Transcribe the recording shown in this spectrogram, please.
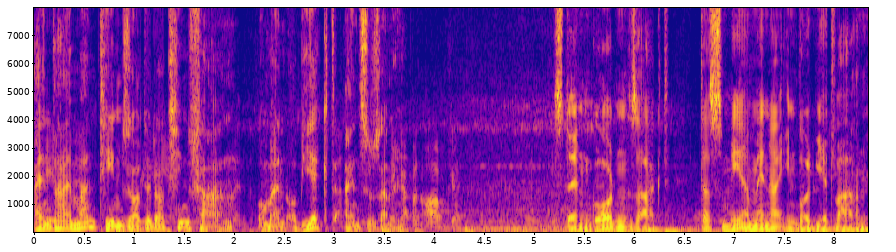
Ein Drei-Mann-Team sollte dorthin fahren, um ein Objekt einzusammeln. Stan Gordon sagt, dass mehr Männer involviert waren.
